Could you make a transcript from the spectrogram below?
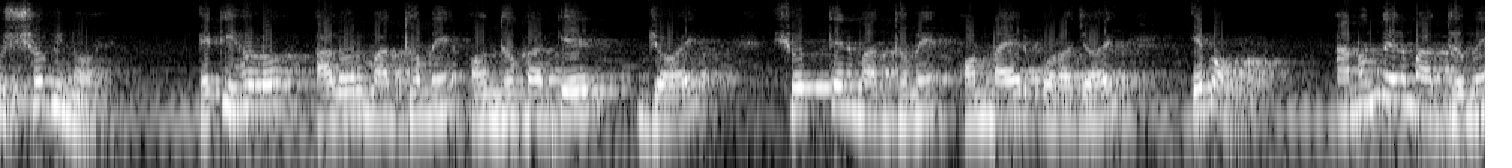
উৎসবই নয়, এটি হলো আলোর মাধ্যমে অন্ধকারকে জয়, সত্যের মাধ্যমে অন্যায়ের পরাজয় এবং আনন্দের মাধ্যমে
